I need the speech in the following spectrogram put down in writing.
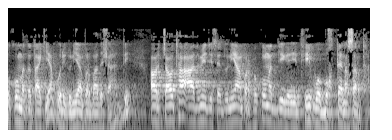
حکومت عطا کیا، پوری دنیا پر بادشاہت دی۔ اور چوتھا آدمی جسے دنیا پر حکومت دی گئی تھی، وہ بخت نصر تھا۔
